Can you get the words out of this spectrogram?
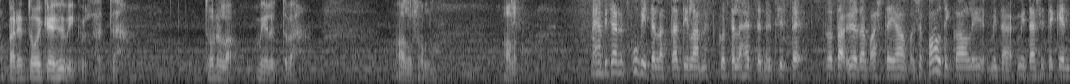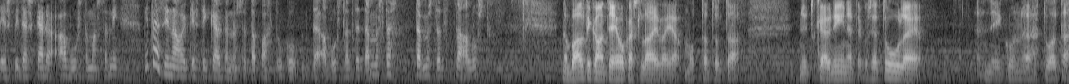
on pärjätty oikein hyvin kyllä. Että todella miellyttävä alus ollut alku. Meidän pitää nyt kuvitella tämä tilanne, kun te lähdette nyt sitten tuota yötä vasten ja se Baltika oli, mitä, mitä sitten kenties pitäisi käydä avustamassa, niin mitä siinä oikeasti käytännössä tapahtuu, kun te avustatte tämmöistä, tämmöistä tuota alusta? No Baltika on tehokas laiva, ja, mutta tota, nyt käy niin, että kun se tuulee niin kun tuolta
